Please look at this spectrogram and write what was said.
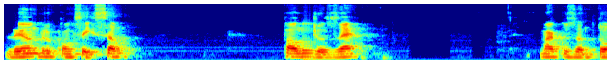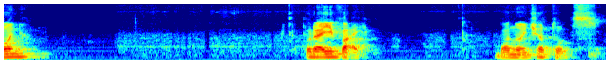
Leandro Conceição, Paulo José, Marcos Antônio, por aí vai. Boa noite a todos.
